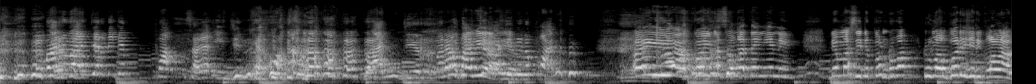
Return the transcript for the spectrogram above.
baru banjir dikit pak saya izin nggak masuk banjir padahal Oh, banjir ya, lagi iya. di depan Oh iya, gue ingat banget yang ini. Dia masih depan rumah, rumah gue udah jadi kolam.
